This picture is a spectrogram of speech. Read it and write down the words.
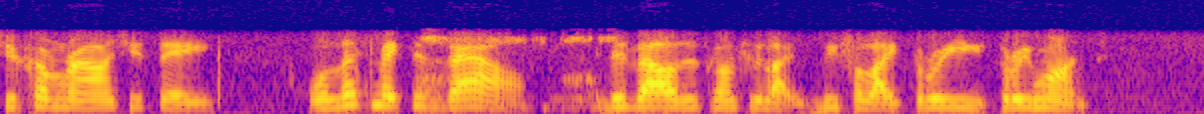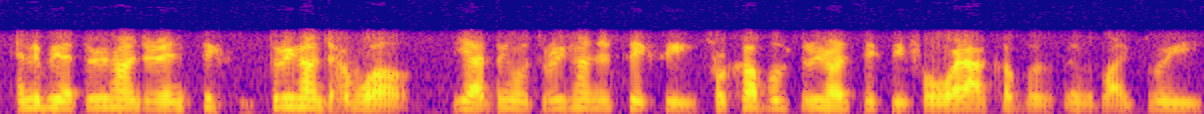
she'd come around she'd say well let's make this vow this vow is going to like be for like three three months and it'd be a three hundred and six three hundred well Yeah, I think it was 360 for couples. 360 for without couples, it was like three.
